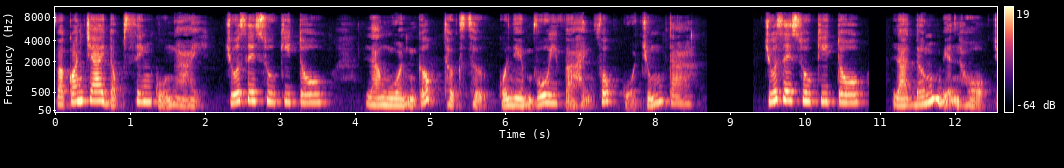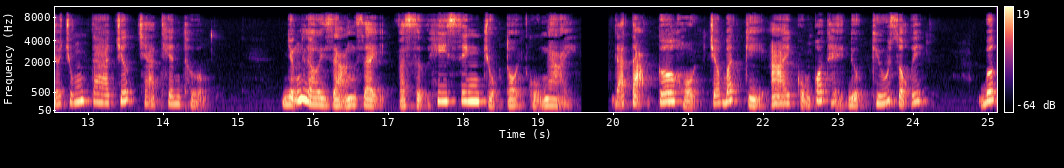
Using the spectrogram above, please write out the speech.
và con trai độc sinh của ngài, chúa giêsu kitô, là nguồn gốc thực sự của niềm vui và hạnh phúc của chúng ta. Chúa giêsu kitô là đấng biện hộ cho chúng ta trước cha thiên thượng những lời giảng dạy và sự hy sinh chuộc tội của ngài đã tạo cơ hội cho bất kỳ ai cũng có thể được cứu rỗi. Bước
